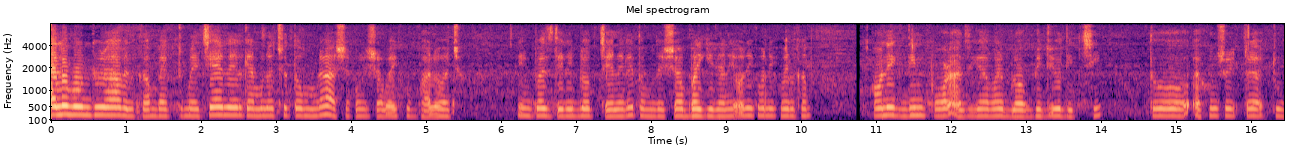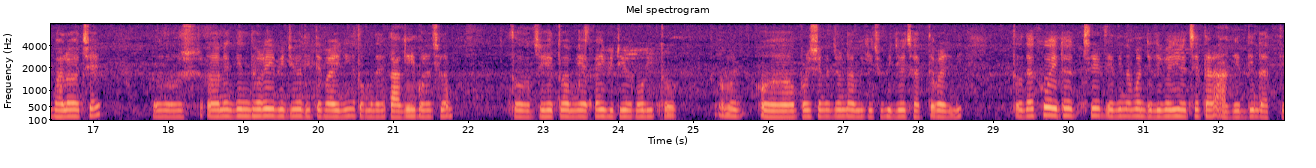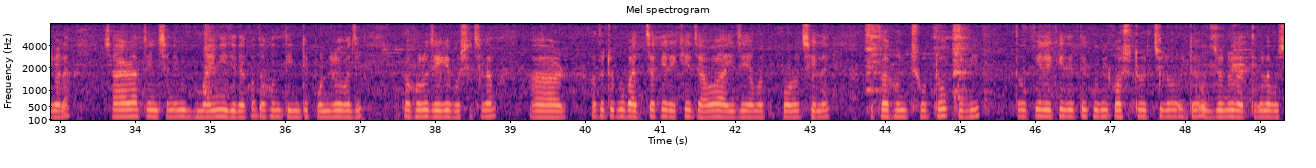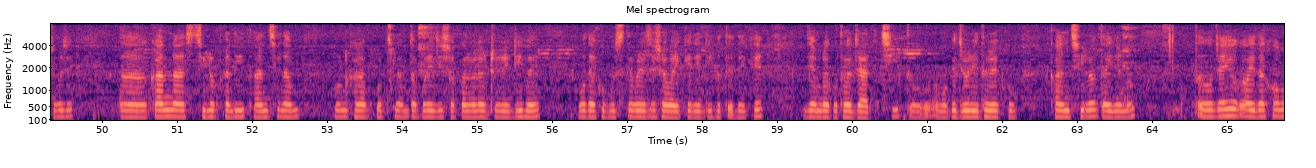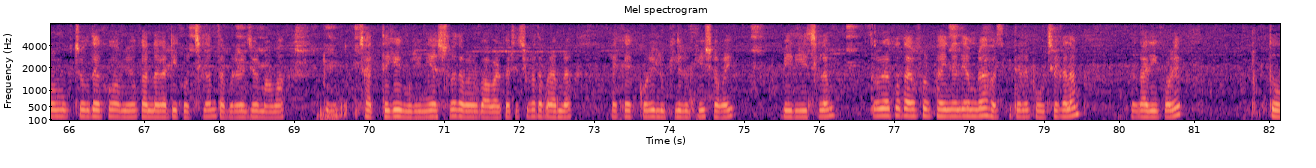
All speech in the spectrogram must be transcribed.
Welcome back to my channel কেমন আছো তোমরা? আশা করি সবাই খুব ভালো আছো। ইম্পাস ডেলি ব্লগ চ্যানেলে তোমাদের সবাইকে জানি অনেক অনেক ওয়েলকাম অনেক দিন পর আজকে আবার ব্লগ ভিডিও দিচ্ছি। তো এখন শরীরটা একটু ভালো আছে। তো অনেক দিন ধরেই ভিডিও দিতে পারিনি, তোমাদেরকে আগেই বলেছিলাম। তো যেহেতু আমি একাই ভিডিও করি, তো আমার অপারেশনের জন্য আমি কিছু ভিডিও ছাড়তে পারিনি। তো দেখো, এটা হচ্ছে যেদিন আমার ডেলিভারি হয়েছে তার আগের দিন রাত্রিবেলা। সারা রাত টেনশনে আমি ঘুমাইনি যে দেখো, তখন তিনটে পনেরো বাজে। তখনও জেগে বসেছিলাম। আর অতটুকু বাচ্চাকে রেখে যাওয়া, এই যে আমার বড় ছেলে তো এখন ছোট খুবই। তো ওকে রেখে যেতে খুবই কষ্ট হচ্ছিল। এটা ওর জন্য রাত্রিবেলা বসে বসে কান্না আসছিল খালি। কাঁদছিলাম, মন খারাপ করছিলাম। তারপরে যে সকালবেলা উঠে রেডি হয়ে, ও দেখো, বুঝতে পেরেছে সবাইকে রেডি হতে দেখে। যে আমরা কোথাও যাচ্ছি, তো আমাকে জড়িয়ে ধরে খুব কাঁদছিল তাই জন্য। তো যাই হোক, ওই দেখো আমার মুখ চোখ দেখো, আমিও কান্নাকাটি করছিলাম। তারপরে ওই যে মামা একটু ছাদ থেকে ঘুরিয়ে নিয়ে আসলো, তারপরে বাবার কাছে ছিল। তারপর আমরা এক এক করে লুকিয়ে লুকিয়ে সবাই বেরিয়েছিলাম। তো দেখো, তারপর ফাইনালি আমরা হসপিটালে পৌঁছে গেলাম গাড়ি করে। তো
